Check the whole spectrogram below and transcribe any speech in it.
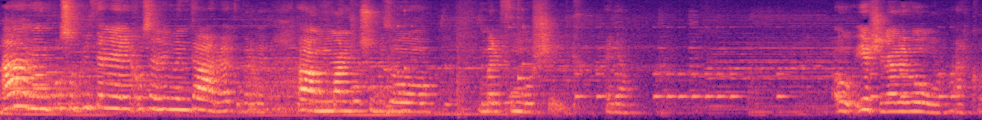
Ah, non posso più tenere cose nell'inventario, ecco perché. Ah, mi mangio subito un bel fungo shake. Vediamo. Oh, io ce ne avevo uno, ecco.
